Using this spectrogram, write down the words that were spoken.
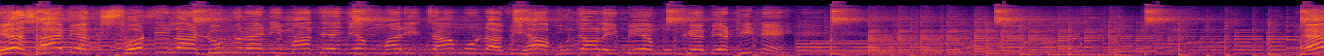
એ સાહેબ, એક સોટીલા ડુંગરાની માથે જેમ મારી ચામુંડા વિહા ભૂંજાળી બે મુખે બેઠીને. હે?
